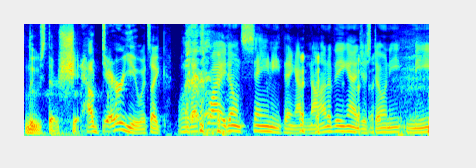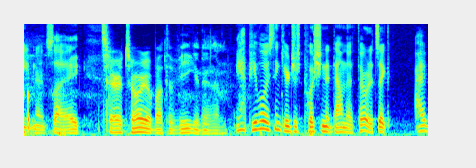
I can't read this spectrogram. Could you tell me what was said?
lose their shit. How dare you? It's like, well, that's why I don't say anything. I'm not a vegan. I just don't eat meat. And it's like, territorial about the vegan in them. yeah, people always think you're just pushing it down their throat. It's like I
